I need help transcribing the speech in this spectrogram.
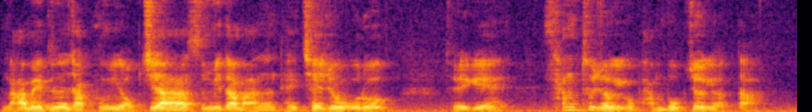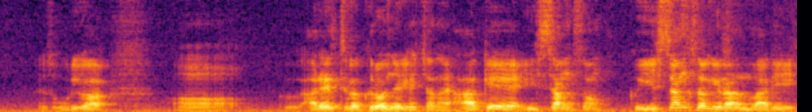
마음에 드는 작품이 없진 않았습니다만은 대체적으로 되게 상투적이고 반복적이었다. 그래서 우리가 어, 그 아렌트가 그런 얘기 했잖아요. 악의 일상성. 그 일상성이라는 말이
